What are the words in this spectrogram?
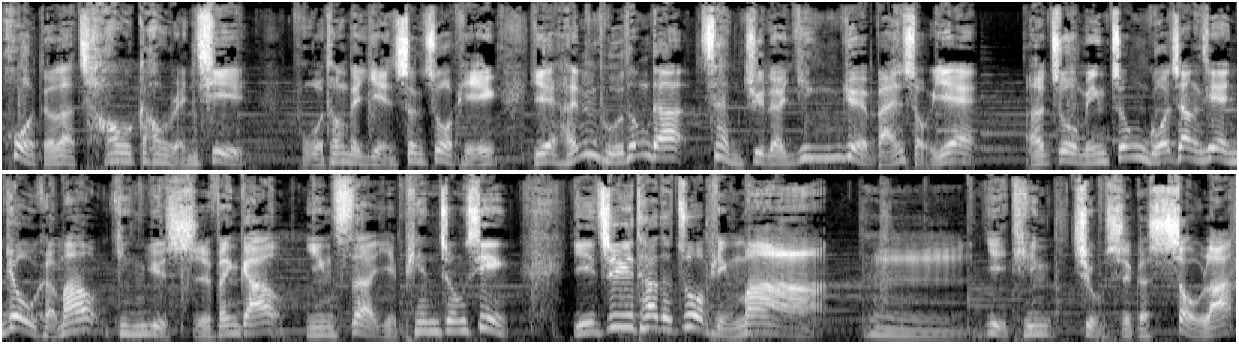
获得了超高人气。普通的衍生作品也很普通的占据了音乐版首页。而著名中国唱剑肉可猫，音域十分高，音色也偏中性，以至于他的作品嘛，嗯，一听就是个瘦啦。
